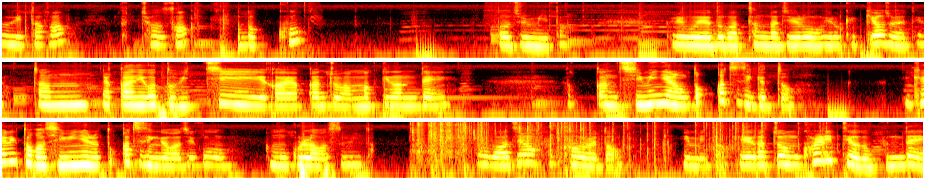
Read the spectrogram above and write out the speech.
여기다가 붙여서 넣고 넣어줍니다. 그리고 얘도 마찬가지로 이렇게 끼워줘야 돼요. 짠! 약간 이것도 위치가 약간 좀 안 맞긴 한데 약간 지민이랑 똑같이 생겼죠? 이 캐릭터가 지민이랑 똑같이 생겨가지고 한번 골라봤습니다. 마지막 포카홀더입니다. 얘가 좀 퀄리티가 높은데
